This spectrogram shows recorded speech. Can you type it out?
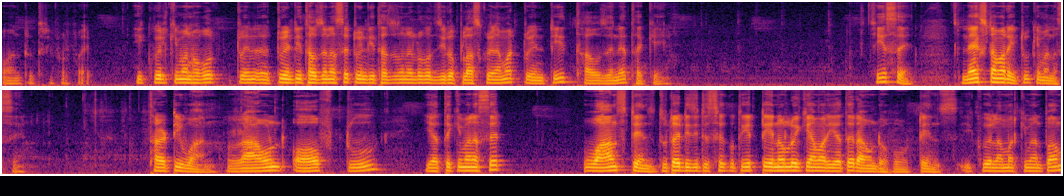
one two three four five equal কিমান হ'ব? টুৱেণ্টি থাউজেণ্ড আছে টুৱেণ্টি থাউজেণ্ডৰ লগত জিৰ' প্লাছ কৰিলে আমাৰ টুৱেণ্টি থাউজেণ্ডে থাকে। ঠিক আছে? নেক্সট আমাৰ এইটো কিমান আছে? Thirty one round off to ইয়াতে কিমান আছে? ওৱানছ টেন্স দুটা ডিজিট আছে গতিকে টেনলৈকে আমাৰ ইয়াতে ৰাউণ্ড হ'ব। টেন্স ইকুৱেল আমাৰ কিমান পাম?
